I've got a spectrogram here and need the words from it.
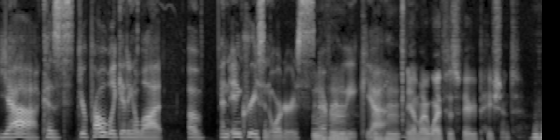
Yeah, because you're probably getting a lot of an increase in orders every week. Yeah, Mhm. Yeah, my wife is very patient.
